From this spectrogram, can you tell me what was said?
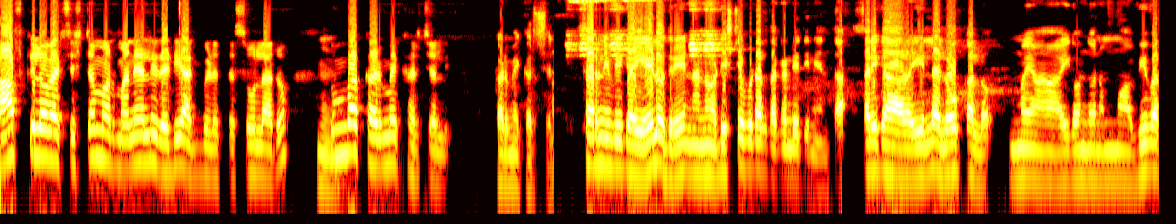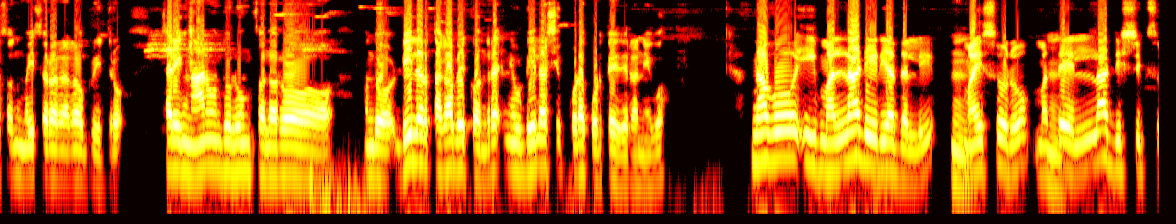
ಹಾಫ್ ಕಿಲೋ ವ್ಯಾಟ್ ಸಿಸ್ಟಮ್ ಅವ್ರ ಮನೆಯಲ್ಲಿ ರೆಡಿ ಆಗ್ಬಿಡುತ್ತೆ ಸೋಲಾರ್ ತುಂಬಾ ಕಡಿಮೆ ಖರ್ಚಲ್ಲಿ. ಕಡಿಮೆ ಖರ್ಚಲ್ಲಿ. ಸರ್ ನೀವೀಗ ಹೇಳಿದ್ರಿ ನಾನು ಡಿಸ್ಟ್ರಿಬ್ಯೂಟರ್ ತಗೊಂಡಿದ್ದೀನಿ ಅಂತ. ಸರ್ ಈಗ ಇಲ್ಲೇ ಲೋಕಲ್ ಈಗ ಒಂದು ನಮ್ಮ ವ್ಯೂವರ್ಸ್ ಒಂದು ಮೈಸೂರವರೊಬ್ರು ಯಾರೋ ಒಬ್ರು ಇದ್ರು. ಸರ್ ಈಗ ನಾನು ಒಂದು ಲೂಮ್ ಸೋಲಾರು ಒಂದು ಡೀಲರ್ ತಗೋಬೇಕು ಅಂದ್ರೆ ನೀವು ಡೀಲರ್ಶಿಪ್ ಕೂಡ ಕೊಡ್ತಾ ಇದ್ದೀರಾ ನೀವು? ನಾವು ಈ ಮಲ್ನಾಡ್ ಏರಿಯಾದಲ್ಲಿ ಮೈಸೂರು ಮತ್ತೆ ಎಲ್ಲಾ ಡಿಸ್ಟ್ರಿಕ್ಟ್ಸ್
